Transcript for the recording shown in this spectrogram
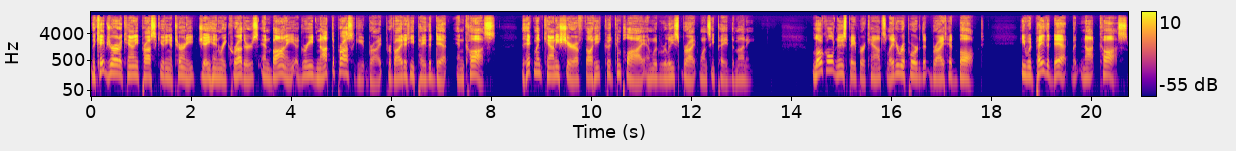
The Cape Girardeau County prosecuting attorney, J. Henry Carruthers, and Bonney agreed not to prosecute Bright provided he pay the debt and costs. The Hickman County sheriff thought he could comply and would release Bright once he paid the money. Local newspaper accounts later reported that Bright had balked. He would pay the debt, but not costs.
